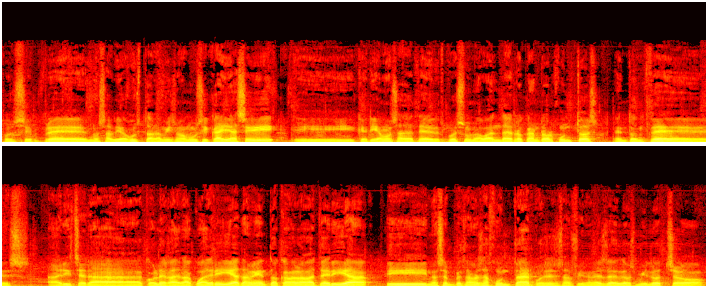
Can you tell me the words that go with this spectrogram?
pues siempre nos había gustado la misma música y así, y queríamos hacer pues una banda de rock and roll juntos. Entonces Arich era colega de la cuadrilla, también tocaba la batería y nos empezamos a juntar pues eso, a finales de 2008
